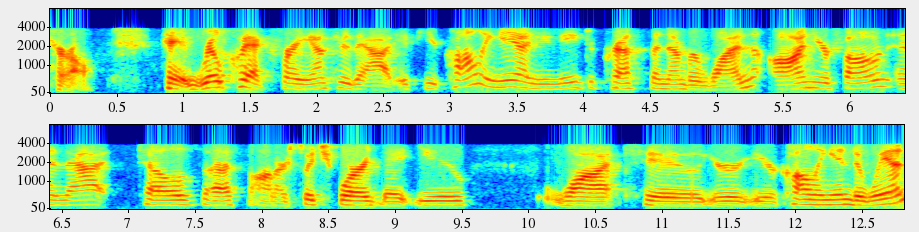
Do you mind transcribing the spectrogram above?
Carol. Hey, real quick before I answer that, if you're calling in, you need to press the number one on your phone, and that tells us on our switchboard that you want to you're you're calling in to win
